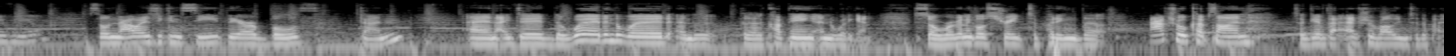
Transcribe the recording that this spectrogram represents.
Another video. So now as you can see, they are both done. And I did the wood and the wood and the, the cupping and the wood again. So we're gonna go straight to putting the actual cups on to give that extra volume to the butt.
